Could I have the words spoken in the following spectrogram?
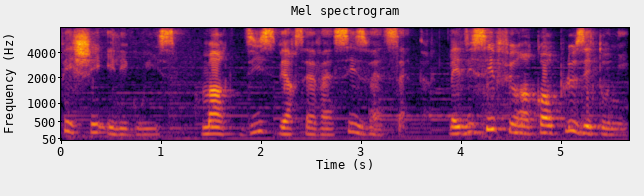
péché et l'égoïsme? Marc 10, verset 26-27. Les disciples furent encore plus étonnés,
